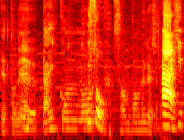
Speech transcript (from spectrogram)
えっとねうん。大根の嘘。3番目ぐらいじゃない？ああ引っ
